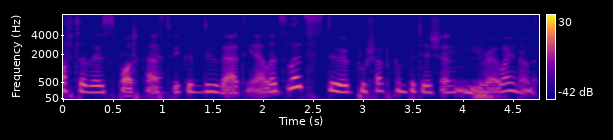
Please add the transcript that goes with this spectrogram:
after this podcast we could do that. Yeah, let's let's do a push-up competition, Ira. Why not?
